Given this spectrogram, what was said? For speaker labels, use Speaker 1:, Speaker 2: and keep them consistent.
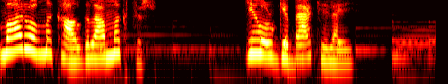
Speaker 1: var olmak algılanmaktır. George Berkeley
